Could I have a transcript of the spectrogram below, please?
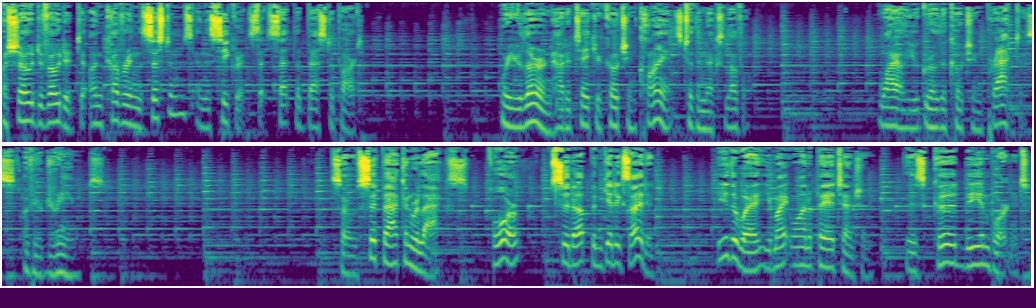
a show devoted to uncovering the systems and the secrets that set the best apart, where you learn how to take your coaching clients to the next level, while you grow the coaching practice of your dreams. So sit back and relax, or sit up and get excited. Either way, you might want to pay attention. This could be important.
